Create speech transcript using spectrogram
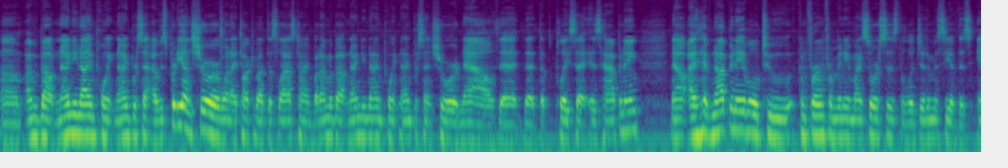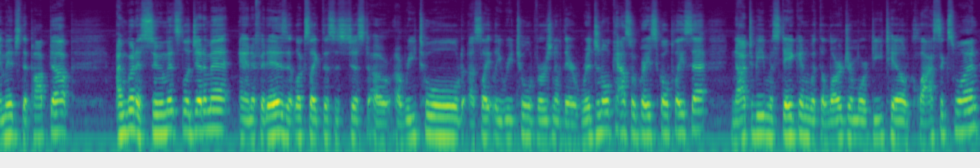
um, I'm about 99.9%. I was pretty unsure when I talked about this last time, but I'm about 99.9% sure now that, that the playset is happening. Now, I have not been able to confirm from many of my sources the legitimacy of this image that popped up. I'm going to assume it's legitimate, and if it is, it looks like this is just a, a retooled, a slightly retooled version of their original Castle Grayskull playset, not to be mistaken with the larger, more detailed Classics one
